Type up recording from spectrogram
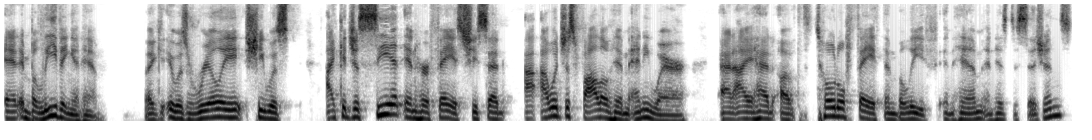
and, and believing in him. Like it was really she was I could just see it in her face. She said, I, I would just follow him anywhere. And I had a total faith and belief in him and his decisions.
